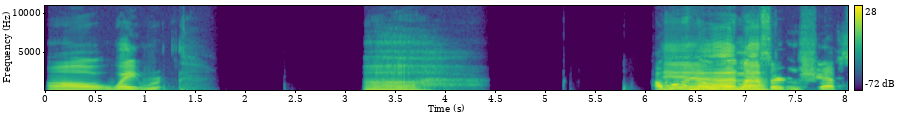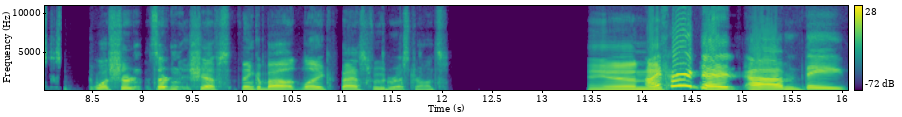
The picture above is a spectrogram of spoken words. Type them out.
Oh wait. R- Oh. I want to know what And, like certain chefs, what certain certain chefs think about like fast food restaurants. And I've heard that um they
